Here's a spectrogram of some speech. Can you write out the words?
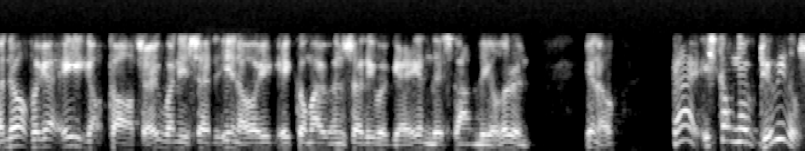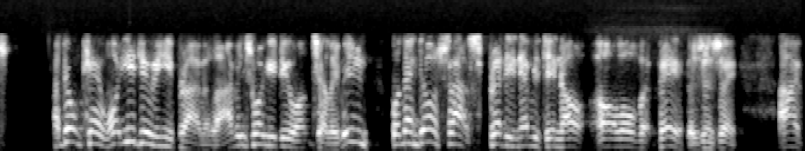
and don't forget he got caught out when he said, you know, he, he come out and said he was gay and this, that, and the other, and you know, right, it's got no do us. I don't care what you do in your private life; it's what you do on television. But then don't start spreading everything all, all over papers and say, "I've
